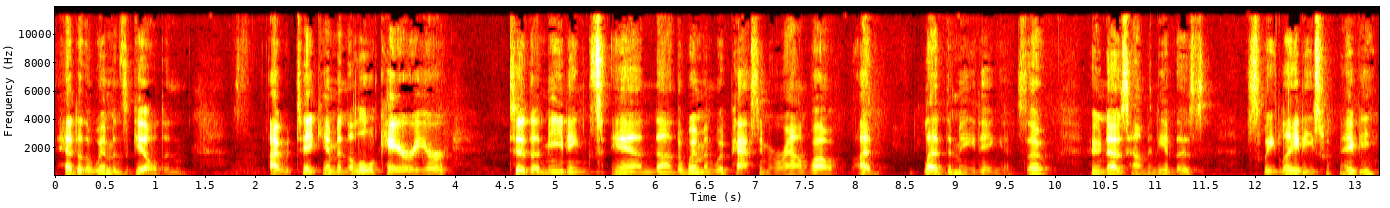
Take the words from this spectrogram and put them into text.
head of the Women's Guild, and I would take him in the little carrier to the meetings, and uh, the women would pass him around while I led the meeting. And so, who knows how many of those sweet ladies maybe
